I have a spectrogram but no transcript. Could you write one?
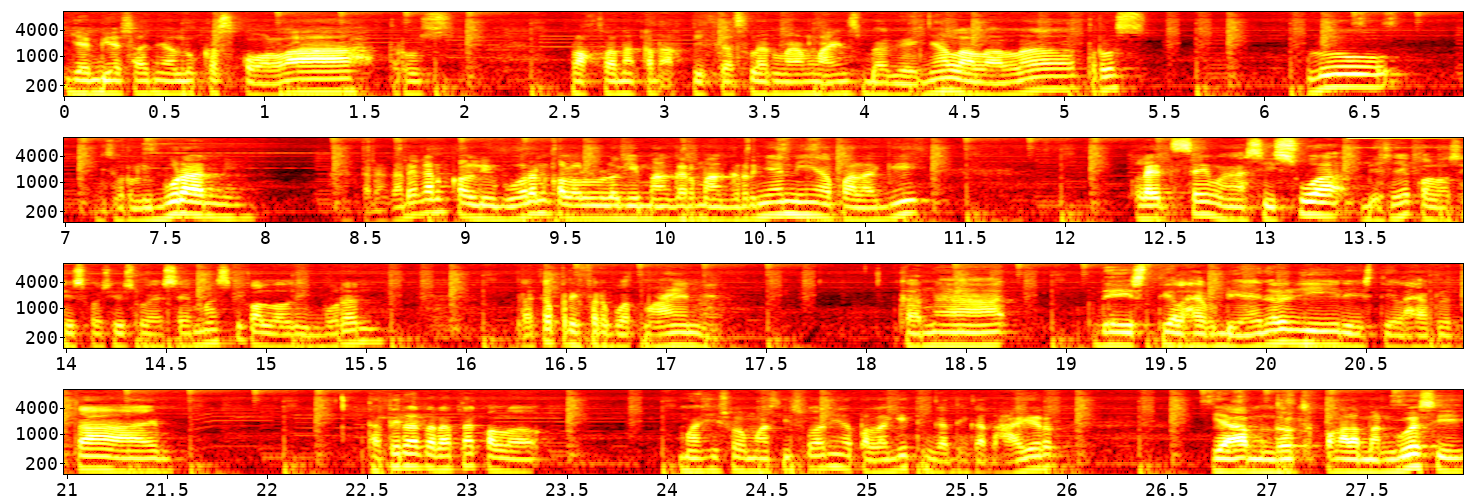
Yang biasanya lu ke sekolah terus melaksanakan aktivitas lain-lain sebagainya lalala terus lu disuruh liburan nih. Kadang-kadang kan kalau liburan kalau lu lagi mager-magernya nih apalagi let's say mahasiswa. Biasanya kalau siswa-siswa SMA sih kalau liburan mereka prefer buat main ya. Karena they still have the energy they still have the time. Tapi rata-rata kalau mahasiswa-mahasiswa nih apalagi tingkat-tingkat higher ya menurut pengalaman gue sih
